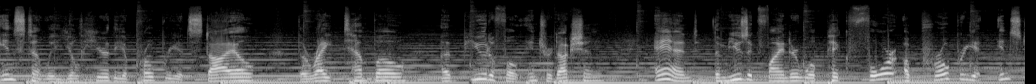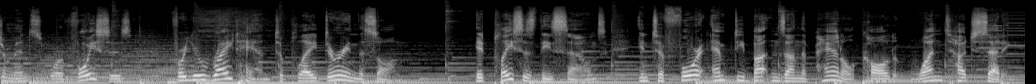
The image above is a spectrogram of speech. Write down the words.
Instantly, you'll hear the appropriate style, the right tempo, a beautiful introduction, and the Music Finder will pick four appropriate instruments or voices for your right hand to play during the song. It places these sounds into four empty buttons on the panel called One Touch Setting.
